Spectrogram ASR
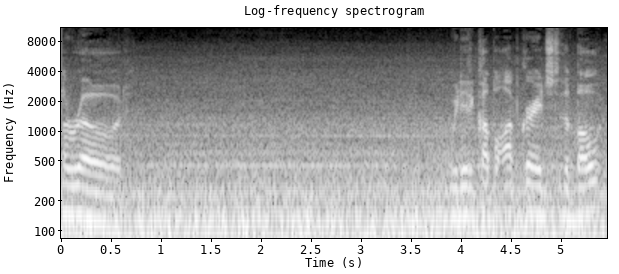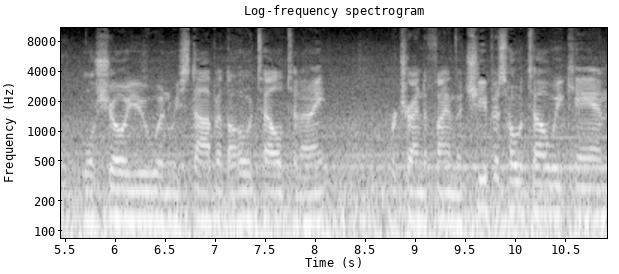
the road. We did a couple upgrades to the boat. We'll show you when we stop at the hotel tonight. We're trying to find the cheapest hotel we can.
